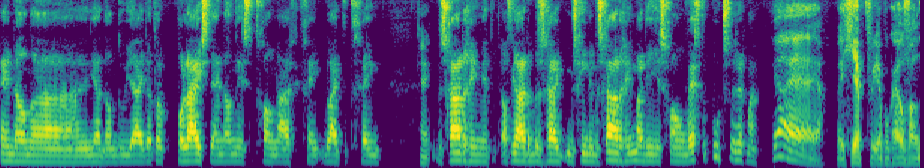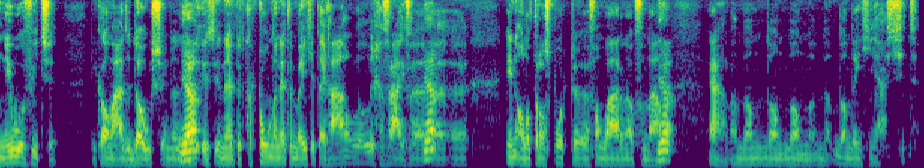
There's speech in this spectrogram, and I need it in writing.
En dan, eh, ja, dan doe jij dat ook polijsten en dan is het gewoon eigenlijk geen, blijkt het geen Nee. beschadiging. Of ja, de misschien een beschadiging, maar die is gewoon weg te poetsen, zeg maar. Ja, ja, ja. Weet je, je hebt, je hebt ook heel veel nieuwe fietsen. Die komen uit de doos. En dan, Ja. is, en dan heb je het karton er net een beetje tegenaan liggen wrijven. Ja. eh, eh, in alle transport van waar dan ook vandaan. Ja, Ja, dan, dan, dan, dan, dan, dan denk je, ja shit,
